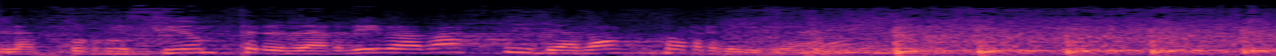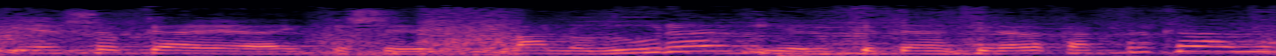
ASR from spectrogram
la corrupción, pero de arriba abajo y de abajo arriba. ¿eh? pienso que hay que ser mano dura y el que tenga que ir a la cárcel que vaya.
